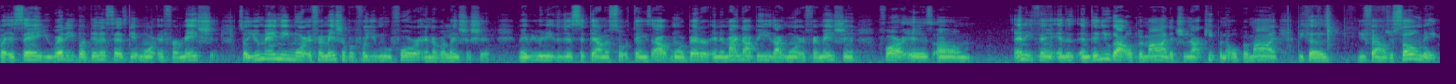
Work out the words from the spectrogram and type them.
but it's saying you ready but then it says get more information so you may need more information before you move forward in a relationship maybe you need to just sit down and sort things out more better and it might not be like more information far as um anything and, and then you got open mind that you're not keeping an open mind because you found your soulmate.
